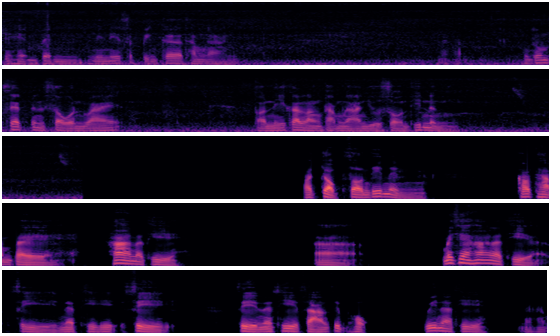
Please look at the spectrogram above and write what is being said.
จะเห็นเป็นมินิสปริงเกอร์ทำงานนะครับผมตุ้มเซตเป็นโซนไว้ ตอนนี้กำลังทำงานอยู่โซนที่หนึ่งพอจบโซนที่หนึ่งเขาทำไปห้านาที อ่า ไม่ใช่ห้านาทีอะสี่นาทีสี่ สี่นาทีสามสิบหกวินาทีนะครับ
